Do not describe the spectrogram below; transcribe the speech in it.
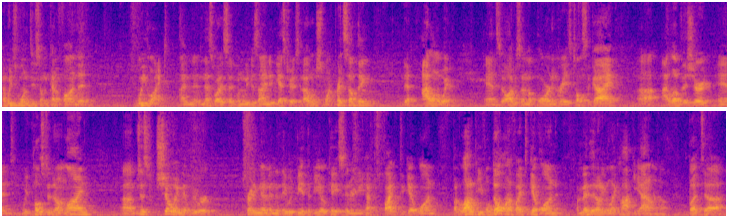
and we just want to do something kind of fun that we liked. And, and that's why I said when we designed it yesterday, I said, I just want to print something that I want to wear. And so obviously I'm a born and raised Tulsa guy. Uh, I love this shirt, and we posted it online, um, just showing that we were printing them and that they would be at the BOK Center and you'd have to fight to get one. But a lot of people don't want to fight to get one, or maybe they don't even like hockey, I don't know. But uh,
